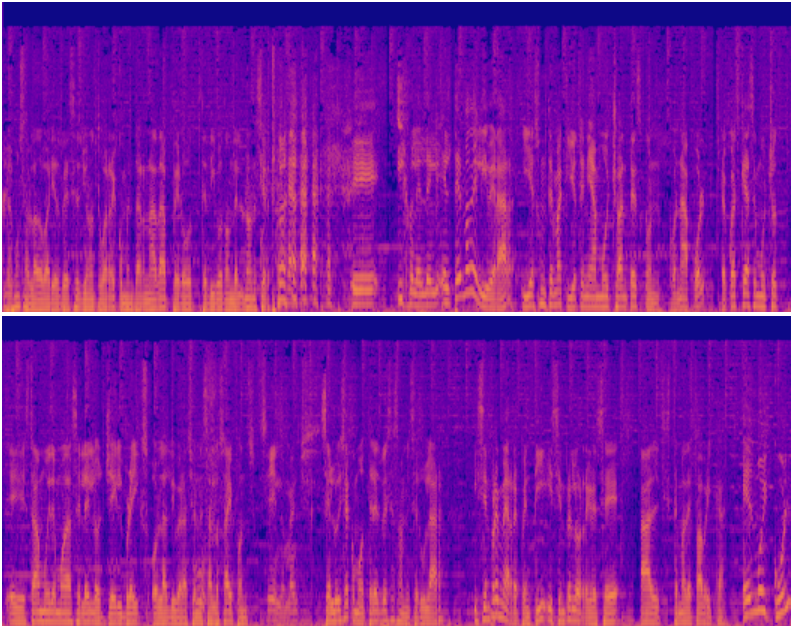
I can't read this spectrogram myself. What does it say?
Lo hemos hablado varias veces, yo no te voy a recomendar nada, pero te digo dónde... No, no es cierto. Eh, híjole, el, el tema de liberar, y es un tema que yo tenía mucho antes con, con Apple. ¿Recuerdas que hace mucho eh, estaba muy de moda hacerle los jailbreaks o las liberaciones Uf. a los iPhones? Sí, no manches. Se lo hice como tres veces a mi celular y siempre me arrepentí y siempre lo regresé al sistema de fábrica. Es muy cool,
